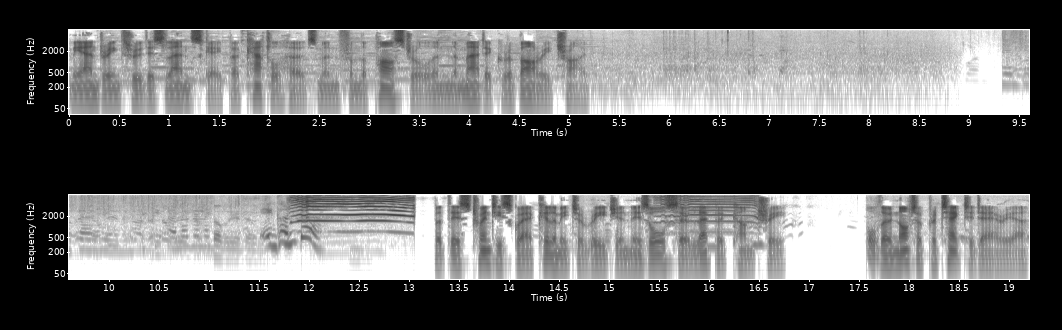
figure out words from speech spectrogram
Meandering through this landscape are cattle herdsmen from the pastoral and nomadic Rabari tribe. But this 20 square kilometer region is also leopard country. Although not a protected area,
